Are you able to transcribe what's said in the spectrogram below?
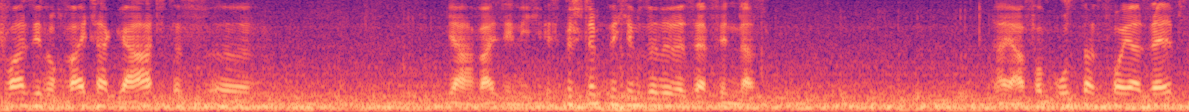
quasi noch weiter gart, das, äh, ja, weiß ich nicht, ist bestimmt nicht im Sinne des Erfinders. Naja, vom Osterfeuer selbst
